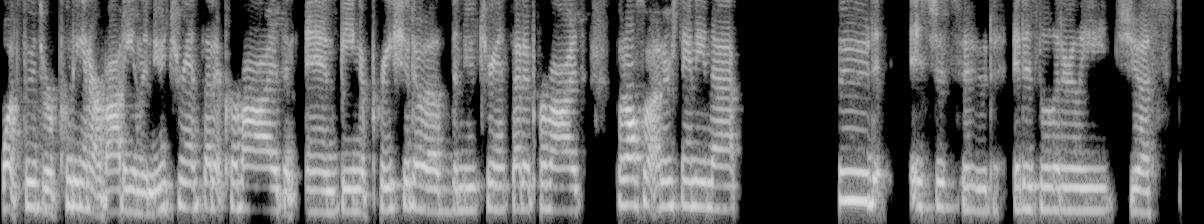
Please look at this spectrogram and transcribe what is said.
what foods we're putting in our body and the nutrients that it provides and, and being appreciative of the nutrients that it provides but also understanding that food is just food. It is literally just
